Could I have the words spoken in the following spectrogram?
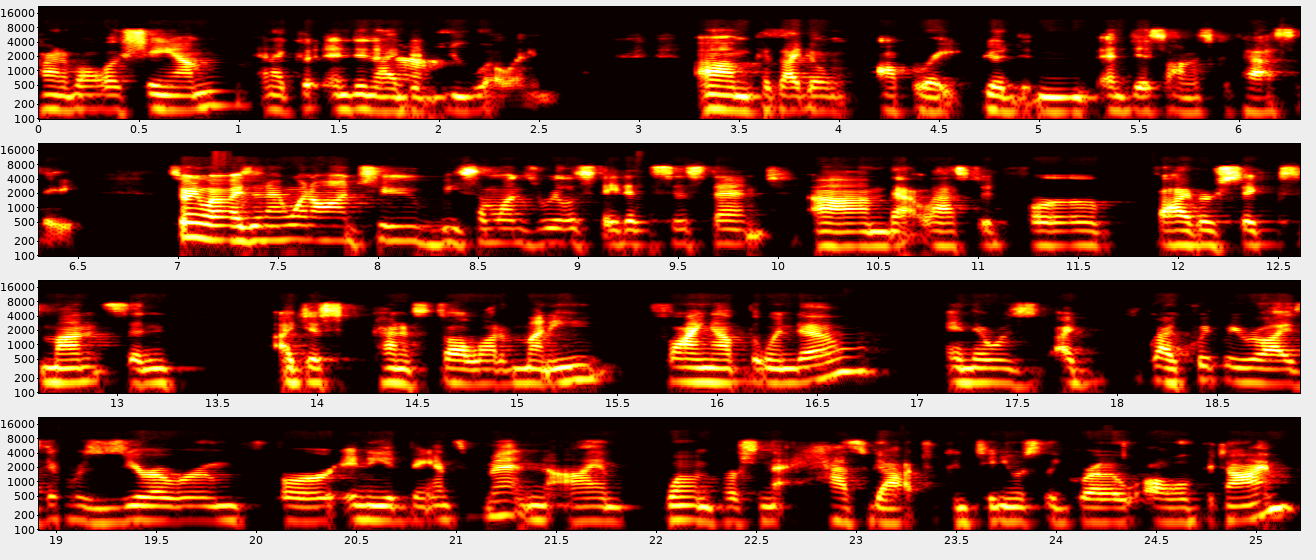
kind of all a sham and I couldn't, and then I didn't do well anymore because um, I don't operate good and, in, dishonest capacity. So, anyways, and I went on to be someone's real estate assistant. Um, that lasted for five or six months, and I just kind of saw a lot of money flying out the window. And there was, I, I quickly realized there was zero room for any advancement, and I am one person that has got to continuously grow all of the time.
